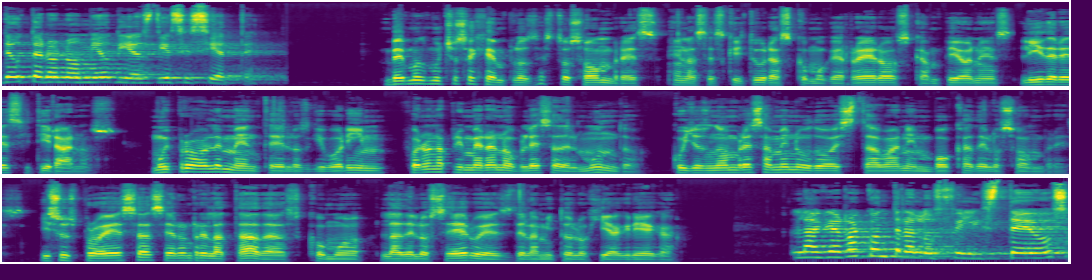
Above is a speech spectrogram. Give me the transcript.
Deuteronomio 10:17. Vemos muchos ejemplos de estos hombres en las escrituras como guerreros, campeones, líderes y tiranos. Muy probablemente los Giborim fueron la primera nobleza del mundo, cuyos nombres a menudo estaban en boca de los hombres, y sus proezas eran relatadas como la de los héroes de la mitología griega. La guerra contra los filisteos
